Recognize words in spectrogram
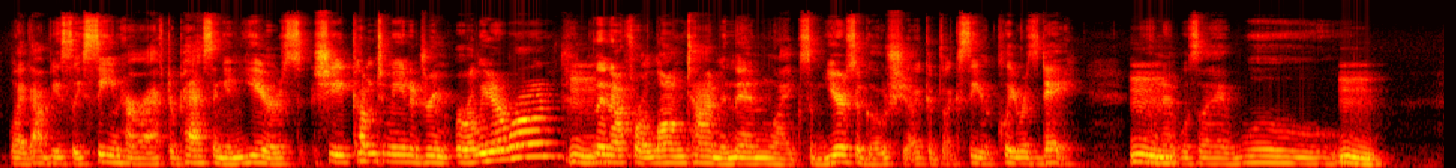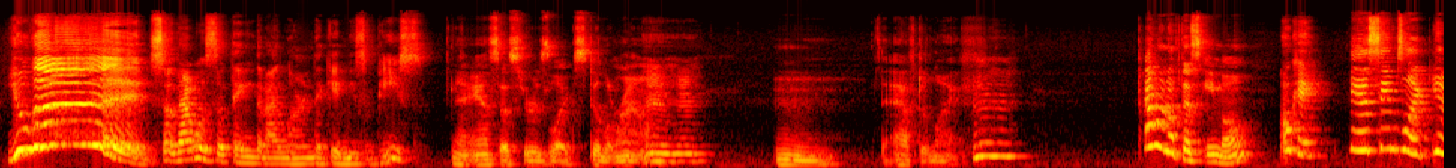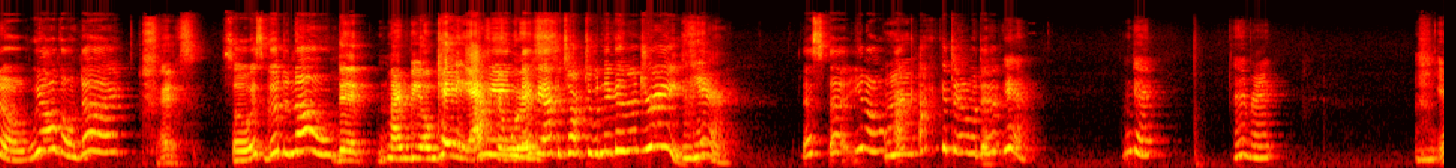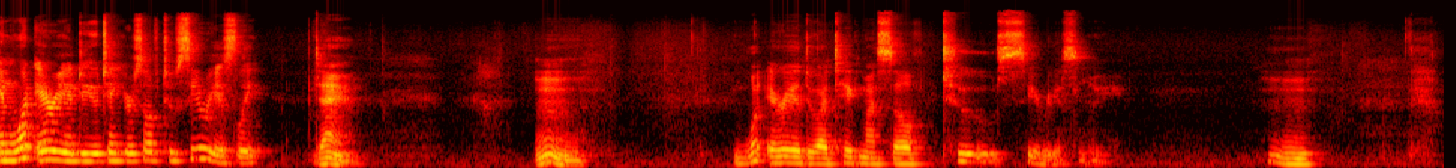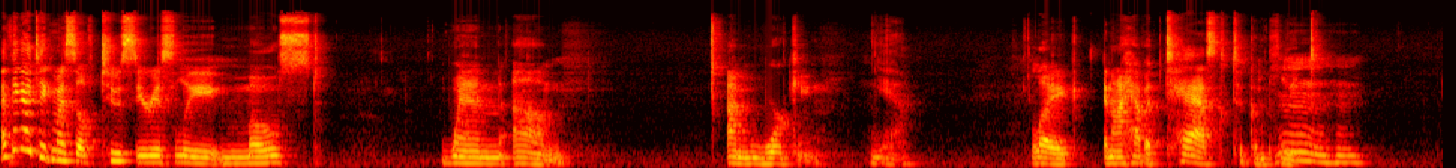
like obviously seen her after passing in years. She'd come to me in a dream earlier on, mm. then not for a long time, and then like some years ago, she I could like see her clear as day, and it was like whoa, Mm. you good. So that was the thing that I learned that gave me some peace. That ancestor is like still around. Mm-hmm. Mm. The afterlife. Mm-hmm. I don't know if that's emo. Okay, Yeah, it seems like, you know, we all gonna die. thanks. So it's good to know. That might be okay I mean, maybe I could talk to a nigga in a dream. Yeah. That's that, you know, I, I can get down with that. Yeah. Okay. All right. In what area do you take yourself too seriously? Damn. Mm. What area do I take myself too seriously? Hmm. I think I take myself too seriously most when um, I'm working. Yeah. like, and I have a task to complete. Mm-hmm.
